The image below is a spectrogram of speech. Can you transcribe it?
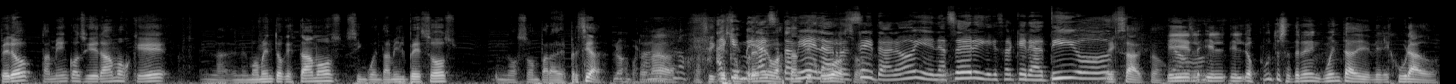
pero también consideramos que en, la- en el momento que estamos, 50 mil pesos no son para despreciar. No, para Ah, nada. no. Así que Hay es que un premio esmerarse bastante también en la receta, ¿no? Y en hacer, y hay que ser creativos. Exacto. El- No. el- el- los puntos a tener en cuenta de- del jurado.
